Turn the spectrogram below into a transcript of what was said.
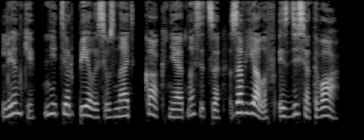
Ленке не терпелось узнать, как к ней относится Завьялов из 10 А.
